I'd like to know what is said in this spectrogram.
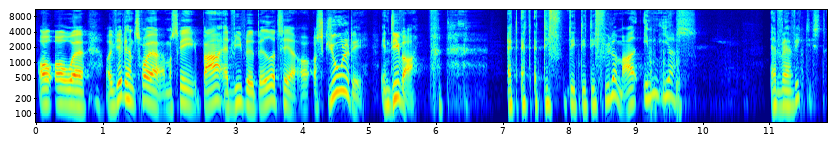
Og, og, øh, og i virkeligheden tror jeg måske bare, at vi er blevet bedre til at, at skjule det, end de var. At, at, at det, det, det, det fylder meget inden i os. At være vigtigst.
